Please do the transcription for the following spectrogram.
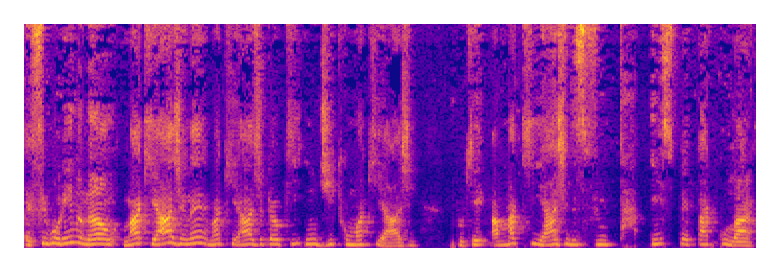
é figurino, não. Maquiagem, né? Maquiagem, eu quero que indique com maquiagem porque a maquiagem desse filme tá espetacular.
